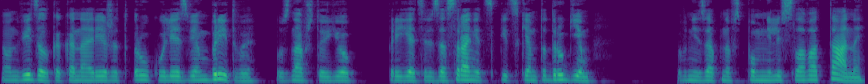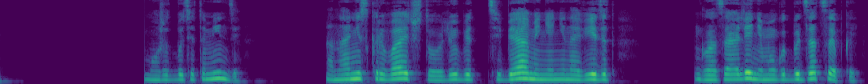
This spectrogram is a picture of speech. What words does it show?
Он видел, как она режет руку лезвием бритвы, узнав, что ее приятель-засранец спит с кем-то другим. Внезапно вспомнились слова Таны. «Может быть, это Минди? Она не скрывает, что любит тебя, меня ненавидит. Глаза оленя могут быть зацепкой.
